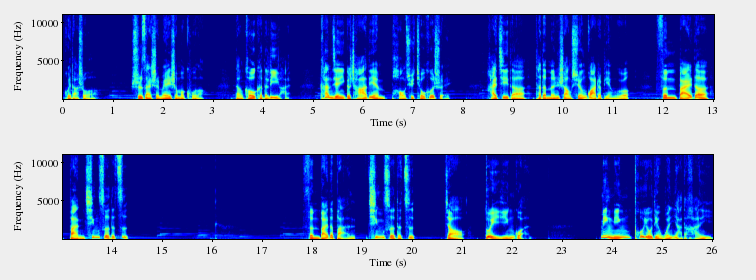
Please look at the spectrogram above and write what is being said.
回答说，实在是没什么苦恼，但口渴的厉害，看见一个茶店，跑去求喝水。还记得他的门上悬挂着匾额，粉白的板青色的字，粉白的板青色的字，叫对饮馆。命名颇有点文雅的含义，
